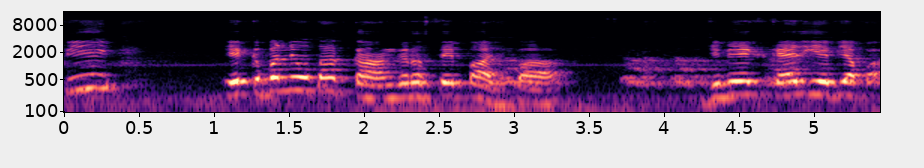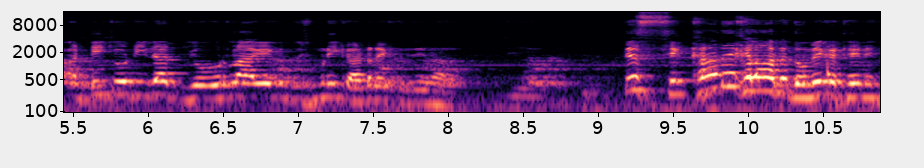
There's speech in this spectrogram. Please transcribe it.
ਵੀ ਇੱਕ ਬੰਨਿਓ ਤਾਂ ਕਾਂਗਰਸ ਤੇ ਭਾਜਪਾ ਜਿਵੇਂ ਇੱਕ ਕਹਿ ਦਈਏ ਵੀ ਆਪਾਂ ਅੱਡੀ ਚੋਟੀ ਦਾ ਜ਼ੋਰ ਲਾ ਕੇ ਇੱਕ ਦੁਸ਼ਮਣੀ ਕੱਢ ਰਹੇ ਇੱਕ ਦੂਜੇ ਨਾਲ। ਤੇ ਸਿੱਖਾਂ ਦੇ ਖਿਲਾਫ ਇਹ ਦੋਵੇਂ ਇਕੱਠੇ ਨੇ।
